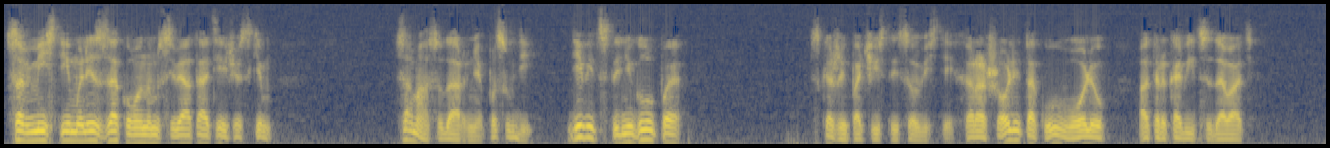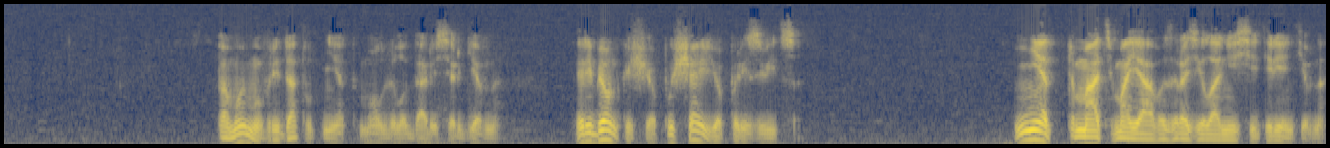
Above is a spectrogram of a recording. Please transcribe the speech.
Совместимо ли с законом святоотеческим? Сама, сударыня, посуди. Девица ты не глупая. Скажи по чистой совести, хорошо ли такую волю от раковицы давать? «По-моему, вреда тут нет», — молвила Дарья Сергеевна. «Ребенок еще, пущай ее порезвиться». «Нет, мать моя», — возразила Анисия Терентьевна.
